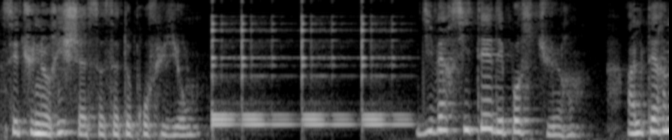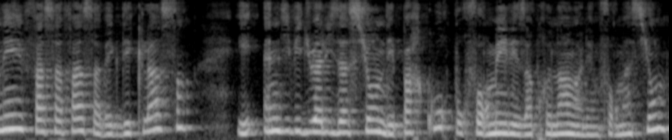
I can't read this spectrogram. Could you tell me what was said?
c'est une richesse cette profusion. Diversité des postures. Alterner face à face avec des classes et individualisation des parcours pour former les apprenants à l'information.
